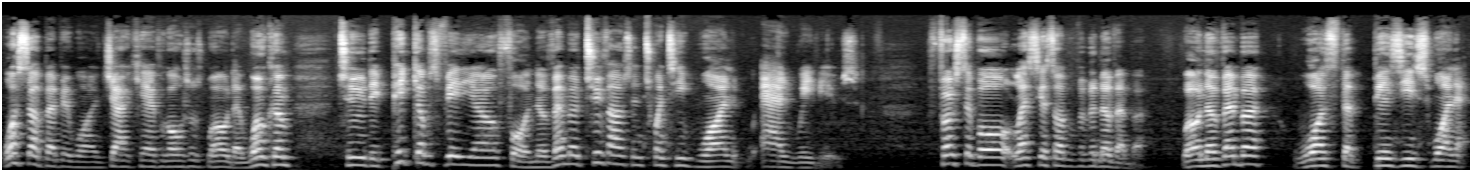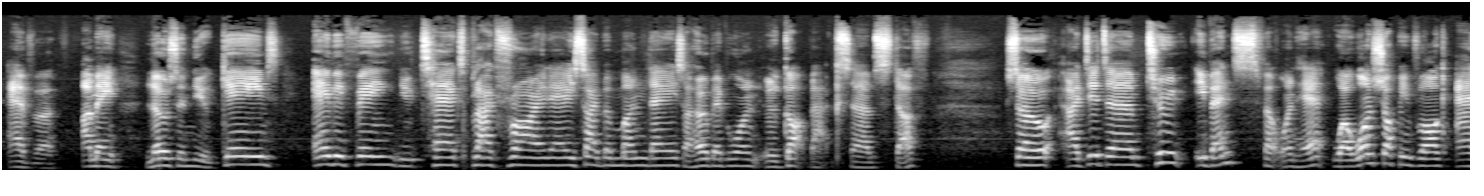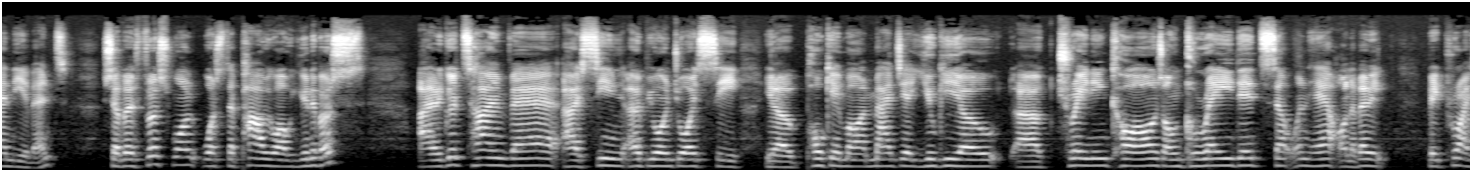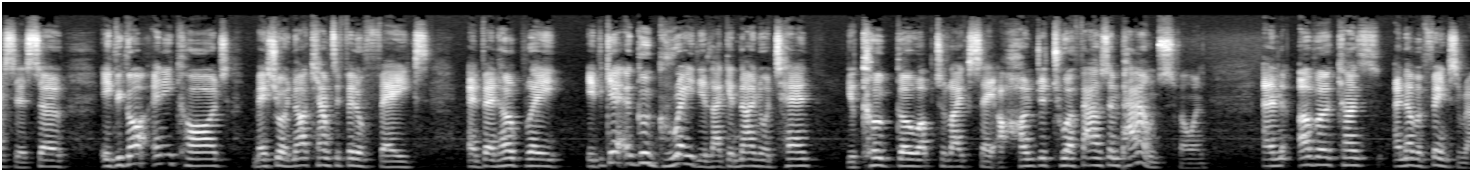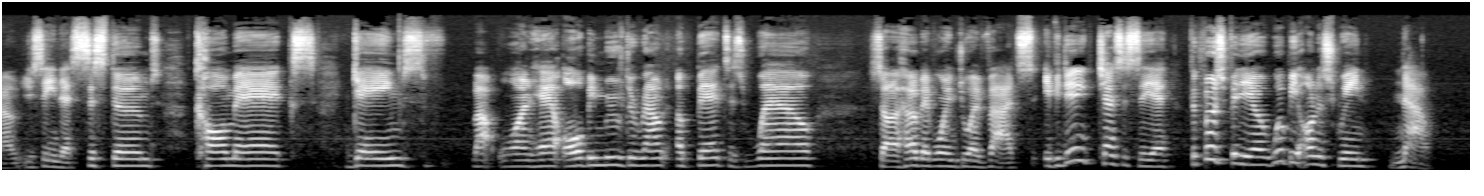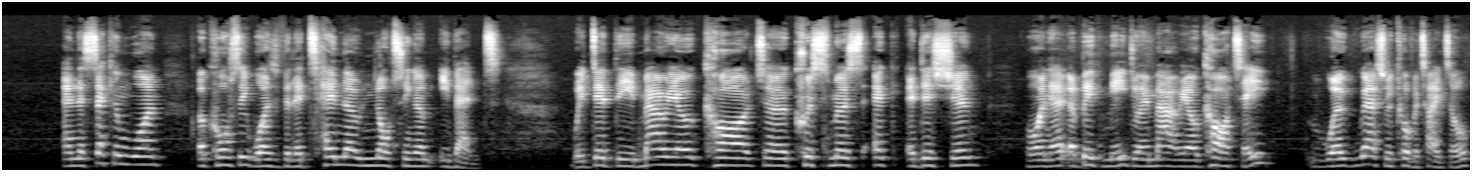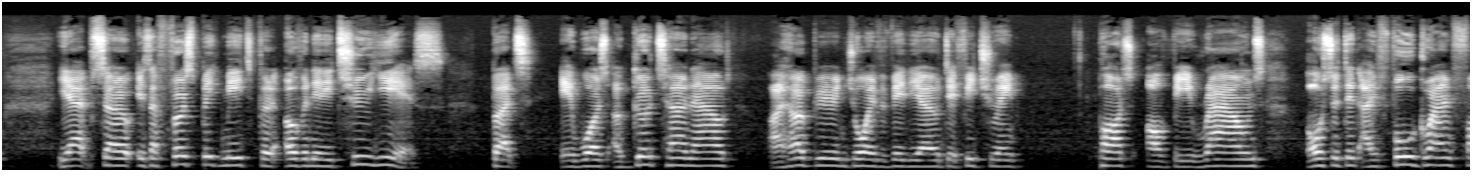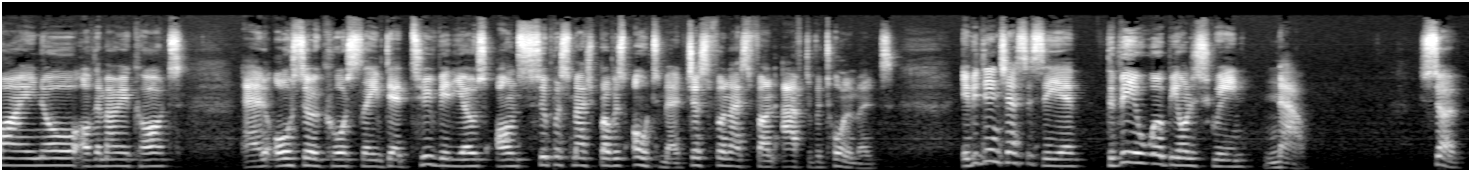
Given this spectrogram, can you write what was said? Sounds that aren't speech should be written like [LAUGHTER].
What's up everyone, Jack here for Gold's World and welcome to the pickups video for November 2021 and reviews. First of all, let's get started with November. Well, November was the busiest one ever. I mean, loads of new games, everything, new techs, Black Friday, Cyber Mondays. I hope everyone got that um, stuff. So I did um, two events, that one here. Well, one shopping vlog and the event. So the first one was the Paleo Universe. I had a good time there. I seen, I hope you enjoyed see, you know, Pokemon, Magic, Yu-Gi-Oh! Uh, trading cards on graded, something here on a very big prices. So if you got any cards, make sure you're not counterfeit or fakes. And then hopefully, if you get a good graded, like a 9 or 10, you could go up to like say a hundred to a thousand pounds for one. And other kinds and other things around. You see there's systems, comics, games, that one here, all be moved around a bit as well. So I hope everyone enjoyed that. If you didn't chance to see it, the first video will be on the screen now. And the second one, of course it was the Nintendo Nottingham event. We did the Mario Kart uh, Christmas e edition, or a big meet doing Mario Karty. We actually cover title. Yep, so it's a first big meet for over nearly two years. But it was a good turnout. I hope you enjoy the video did featuring part of the rounds. Also did a full grand final of the Mario Kart. And also, of course, they did two videos on Super Smash Bros. Ultimate, just for nice fun after the tournament. If you didn't chance to see it, the video will be on the screen now. So,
